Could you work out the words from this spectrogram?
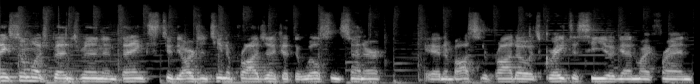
Thanks so much, Benjamin, and thanks to the Argentina Project at the Wilson Center and Ambassador Prado. It's great to see you again, my friend.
